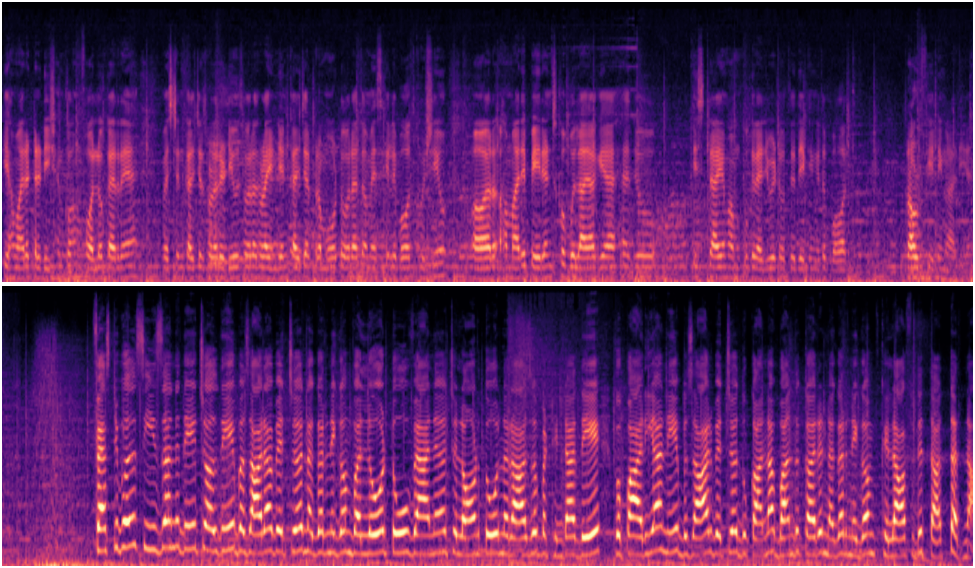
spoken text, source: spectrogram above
कि हमारे ट्रेडिशन को हम फॉलो कर रहे हैं। वेस्टर्न कल्चर थोड़ा रिड्यूस हो रहा है, थोड़ा इंडियन कल्चर प्रमोट हो रहा है तो मैं इसके लिए बहुत खुशी हूँ। और हमारे पेरेंट्स को बुलाया गया है, जो इस टाइम हमको ग्रेजुएट होते देखेंगे तो बहुत प्राउड फीलिंग आ रही है। ਫੈਸਟੀਵਲ ਸੀਜ਼ਨ ਦੇ ਚਲਦੇ ਬਾਜ਼ਾਰਾਂ ਵਿੱਚ ਨਗਰ ਨਿਗਮ ਵੱਲੋਂ ਟੋ ਵੈਨ ਚਲਾਉਣ ਤੋਂ ਨਾਰਾਜ਼ ਬਠਿੰਡਾ ਦੇ ਵਪਾਰੀਆਂ ਨੇ ਬਾਜ਼ਾਰ ਵਿੱਚ ਦੁਕਾਨਾਂ ਬੰਦ ਕਰ ਨਗਰ ਨਿਗਮ ਖਿਲਾਫ ਦਿੱਤਾ ਧਰਨਾ।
